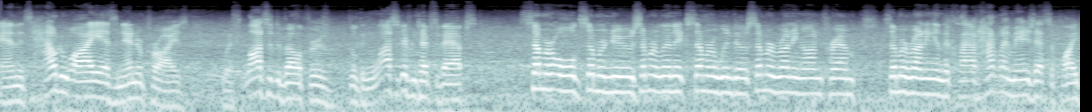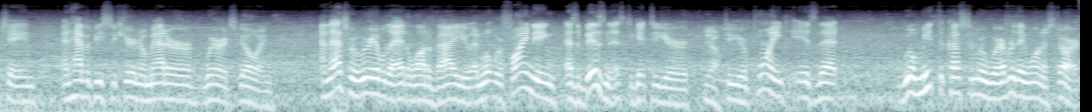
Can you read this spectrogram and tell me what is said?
And it's how do I, as an enterprise, with lots of developers building lots of different types of apps, some are old, some are new, some are Linux, some are Windows, some are running on-prem, some are running in the cloud. How do I manage that supply chain and have it be secure no matter where it's going? And that's where we're able to add a lot of value. And what we're finding as a business, to get to your, Yeah. to your point, is that we'll meet the customer wherever they want to start.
